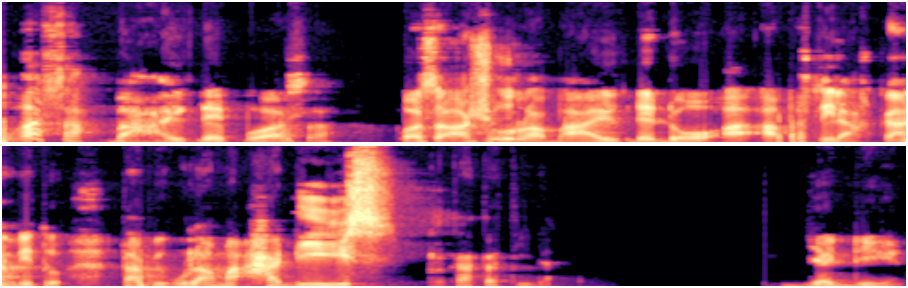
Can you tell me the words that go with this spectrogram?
Puasa baik deh puasa. Puasa Asyura baik deh doa apa silahkan itu. Tapi ulama hadis berkata tidak. Jadi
